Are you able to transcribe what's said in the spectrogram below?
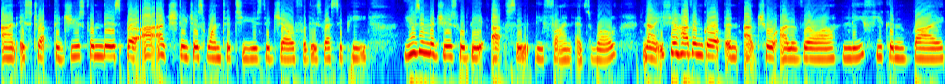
and extract the juice from this. But I actually just wanted to use the gel for this recipe. Using the juice will be absolutely fine as well. Now if you haven't got an actual aloe vera leaf you can buy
